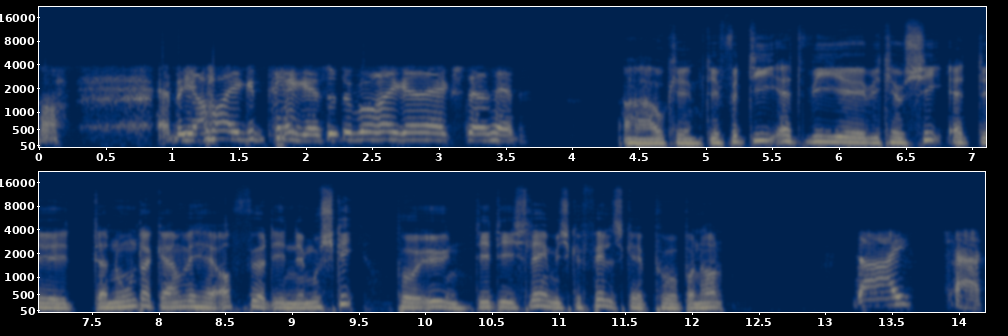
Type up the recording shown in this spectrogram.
Åh. Men jeg har ikke penge, så du må ringe et ekstra hen. Ah, okay. Det er fordi, at vi, øh, vi kan jo se, at øh, der er nogen, der gerne vil have opført en øh, moské på øen. Det er det islamiske fællesskab på Bornholm. Nej, tak.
